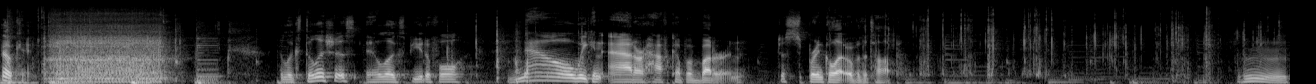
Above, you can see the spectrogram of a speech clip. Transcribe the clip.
Okay. Looks delicious, it looks beautiful. Now we can add our half cup of butter in. Just sprinkle it over the top. Mmm.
